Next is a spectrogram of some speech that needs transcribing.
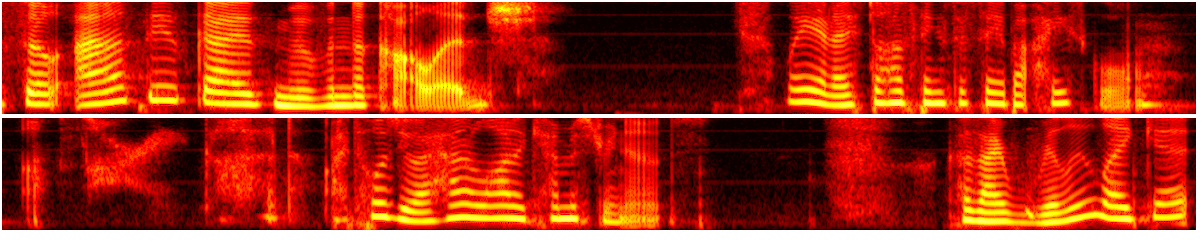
So, as these guys move into college, Wait, I still have things to say about high school. I'm sorry, God. I told you I had a lot of chemistry notes because I really like it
